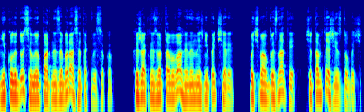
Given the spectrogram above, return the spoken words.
Ніколи досі леопард не забирався так високо. Хижак не звертав уваги на нижні печери, хоч мав би знати, що там теж є здобич.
